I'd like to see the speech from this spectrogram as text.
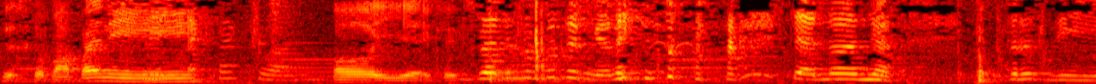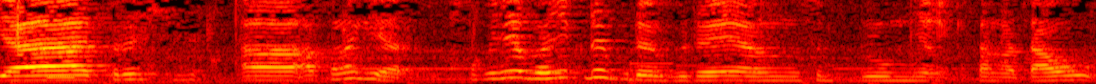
Bioskop apa Di? XX1. Oh iya, Bisa disebutin gak nih channelnya? Terus dia, terus uh, apa lagi ya? Pokoknya banyak deh budaya-budaya yang sebelumnya kita nggak tahu,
